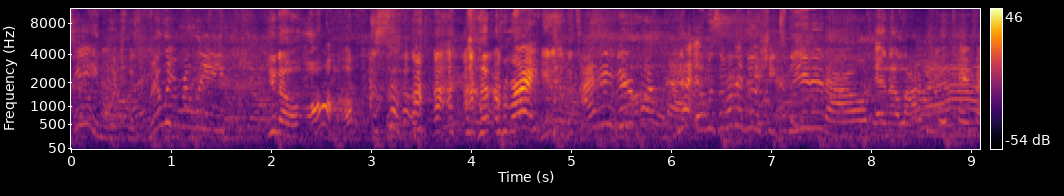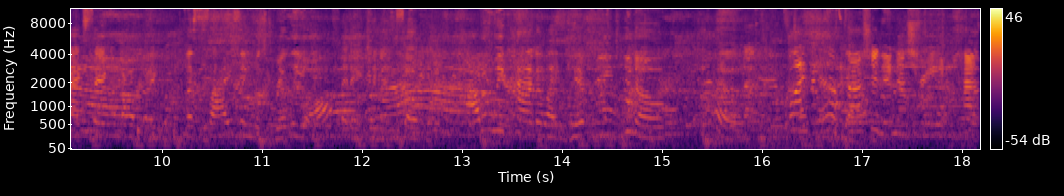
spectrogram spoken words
18, which was really, really, you know, off. So, right. I didn't hear about that. Yeah, it was on the news. She tweeted it out, and a lot of people came back saying about like the sizing was really off at H&M. So we kind of like get, re- you know, yeah. Well, I think the fashion industry has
